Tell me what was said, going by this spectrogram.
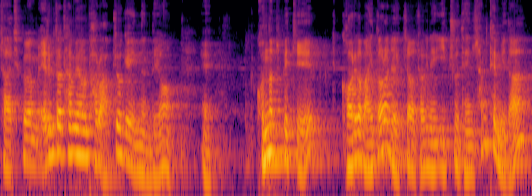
자, 지금 엘리베이터 타면 바로 앞쪽에 있는데요. 예, 건너편 집 거리가 많이 떨어져 있죠. 저기는 입주된 상태입니다.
